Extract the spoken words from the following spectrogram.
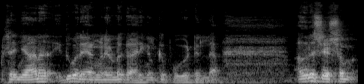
പക്ഷെ ഞാൻ ഇതുവരെ അങ്ങനെയുള്ള കാര്യങ്ങൾക്ക് പോയിട്ടില്ല. അതിനുശേഷം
